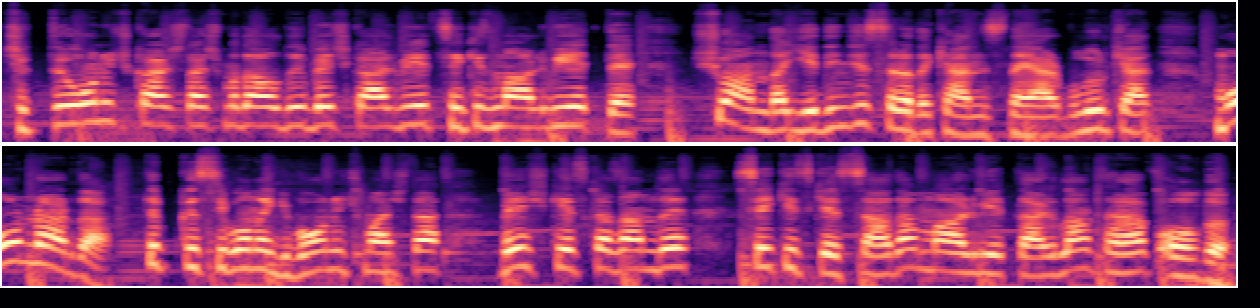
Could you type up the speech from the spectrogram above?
çıktığı 13 karşılaşmada aldığı 5 galibiyet 8 mağlubiyetle şu anda 7. sırada kendisine yer bulurken Mornar da tıpkı Sibona gibi 13 maçta 5 kez kazandı 8 kez sahadan mağlubiyetle ayrılan taraf oldu.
